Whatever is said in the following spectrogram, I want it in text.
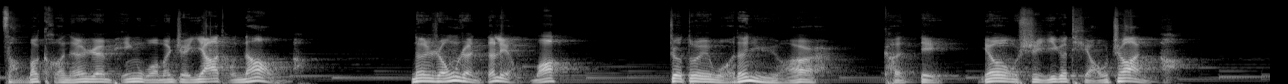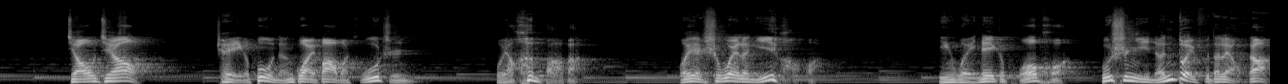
怎么可能任凭我们这丫头闹呢？能容忍得了吗？这对我的女儿，肯定又是一个挑战啊！娇娇，这个不能怪爸爸阻止你，不要恨爸爸，我也是为了你好啊。因为那个婆婆不是你能对付得了的，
